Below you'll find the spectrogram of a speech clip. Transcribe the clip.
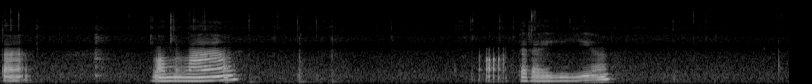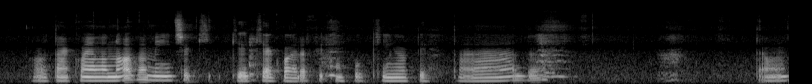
tá? Vamos lá. Ó, peraí. Voltar com ela novamente aqui, porque aqui agora fica um pouquinho apertado. Então,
